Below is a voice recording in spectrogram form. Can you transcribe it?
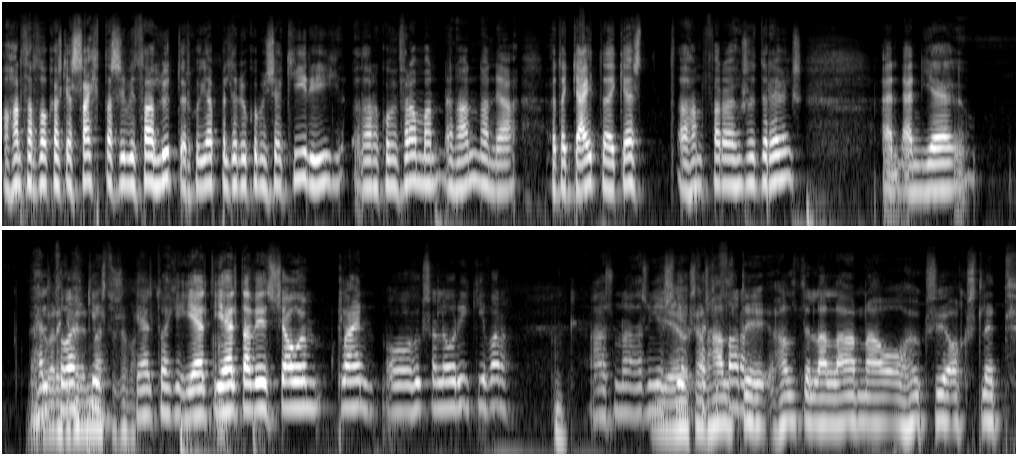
að hann þarf þá kannski að sætta sig við það hlutverk. Og jafnvel eru komið Shakiri í það er hann komið fram hann, en hann þannig að þetta gæti það gest að hann fara að hugsa þetta reyfings en, en ég held þó ekki ég held ekki ég held, ég held að við sjáum Klein og hugsanlega Ríki fara. Það er svona það sem ég, ég sé hugsa hann kannski haldi, haldi Lallana og hugsi Oxlade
